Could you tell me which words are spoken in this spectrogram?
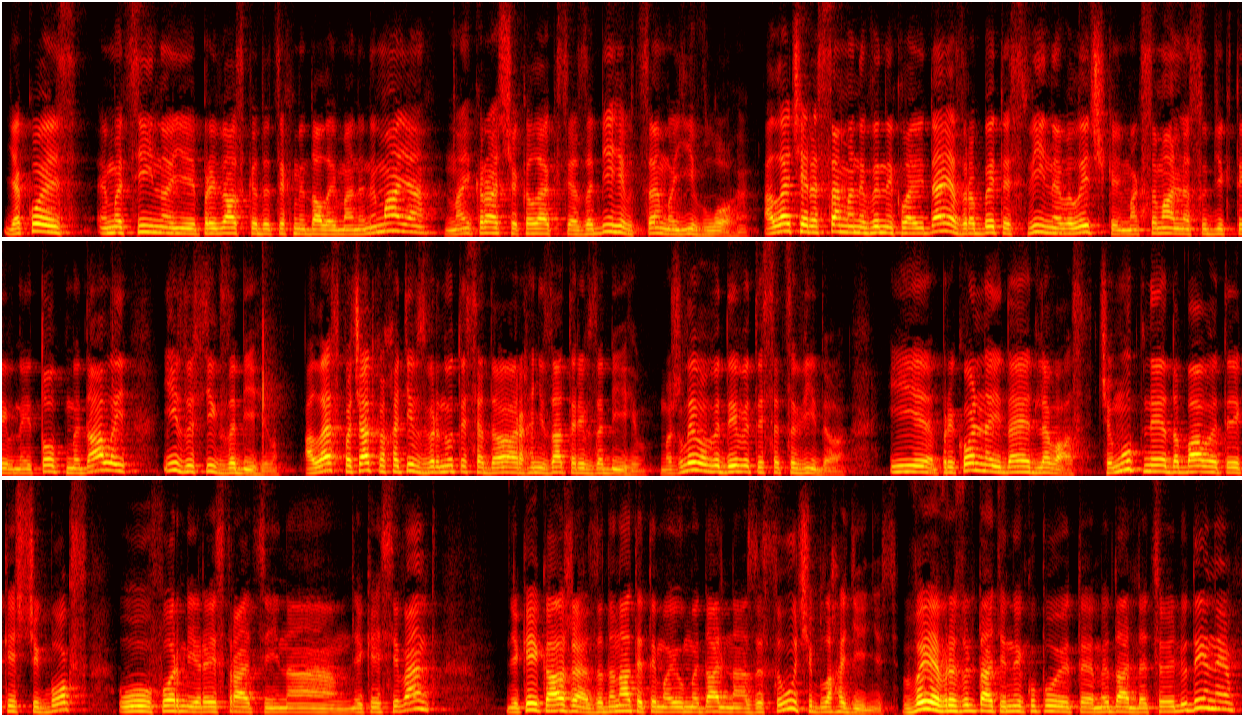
Якоїсь емоційної прив'язки до цих медалей в мене немає. Найкраща колекція забігів це мої влоги. Але через це мене виникла ідея зробити свій невеличкий, максимально суб'єктивний топ медалей із усіх забігів. Але спочатку хотів звернутися до організаторів забігів. Можливо, ви дивитеся це відео. І прикольна ідея для вас. Чому б не додати якийсь чекбокс у формі реєстрації на якийсь івент, який каже задонатити мою медаль на ЗСУ чи благодійність. Ви в результаті не купуєте медаль для цієї людини,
